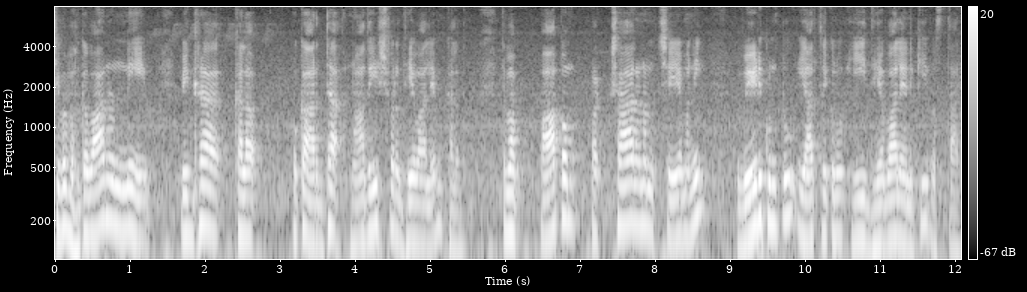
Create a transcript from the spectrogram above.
శివ భగవాను విగ్రహ కల ఒక అర్ధ నాదేశ్వర దేవాలయం కలదు. తమ పాపం ప్రక్షాళనం చేయమని వేడుకుంటూ యాత్రికులు ఈ దేవాలయానికి వస్తారు.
